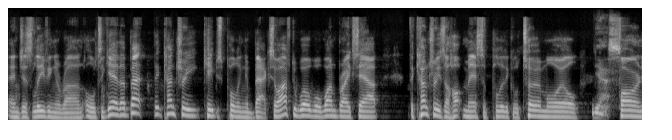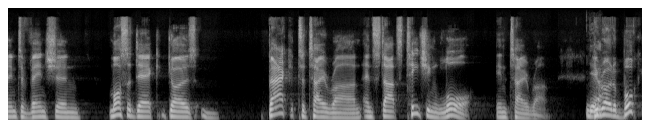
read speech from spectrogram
and just leaving Iran altogether, but the country keeps pulling him back. So after World War One breaks out, the country is a hot mess of political turmoil, yes. foreign intervention. Mossadegh goes back to Tehran and starts teaching law in Tehran. He wrote a book,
